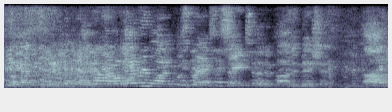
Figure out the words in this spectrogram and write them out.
And, and everyone was granted sainthood upon admission. Um,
